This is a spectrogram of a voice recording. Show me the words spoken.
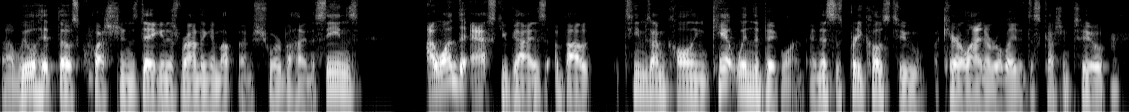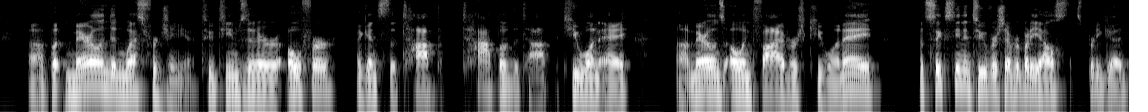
uh, we will hit those questions. Dagan is rounding them up, I'm sure, behind the scenes. I wanted to ask you guys about teams I'm calling can't win the big one, and this is pretty close to a Carolina related discussion too. Mm-hmm. Uh, but Maryland and West Virginia, two teams that are over against the top top of the top Q1A. Uh, Maryland's 0 and 5 versus Q1A, but 16 and 2 versus everybody else. That's pretty good.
